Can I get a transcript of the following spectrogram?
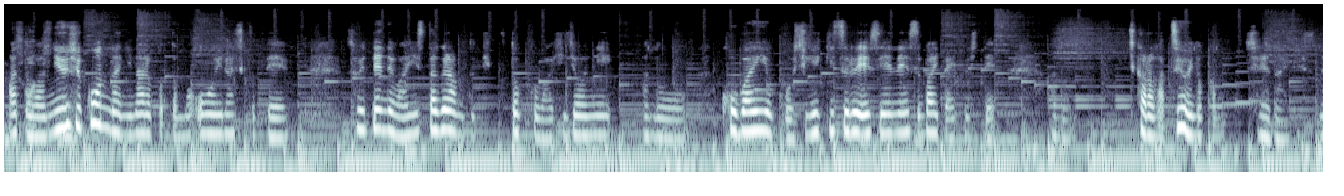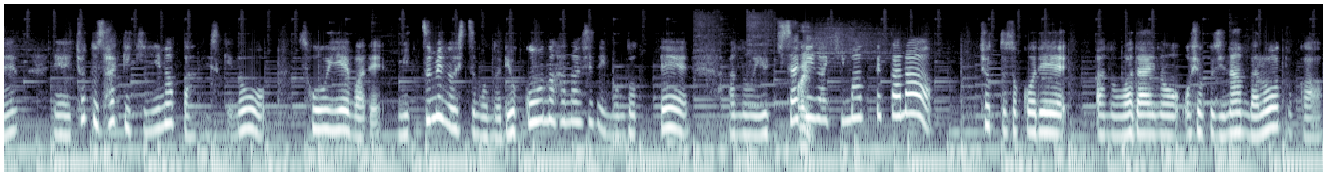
うん、あとは入手困難になることも多いらしくて。そういう点では Instagram と TikTok は非常にあの購買意欲を刺激する SNS 媒体としてあの力が強いのかもしれないですね。でちょっとさっき気になったんですけどそういえばで3つ目の質問の旅行の話に戻ってあの行き先が決まってから、はい、ちょっとそこであの話題のお食事なんだろうとか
